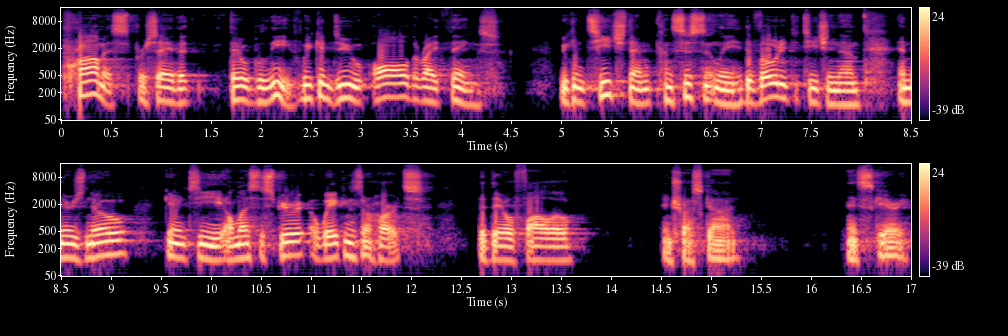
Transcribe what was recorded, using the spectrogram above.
promise per se that they will believe. We can do all the right things. We can teach them consistently, devoted to teaching them, and there's no guarantee, unless the Spirit awakens their hearts, that they will follow and trust God. And it's scary.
